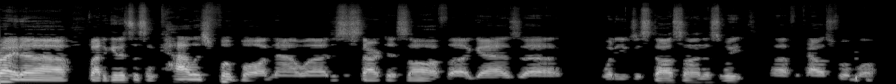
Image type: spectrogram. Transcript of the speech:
Right, uh, about to get into some college football now. Uh, just to start this off, uh, guys, uh, what are you just thoughts on this week, uh, for college football?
